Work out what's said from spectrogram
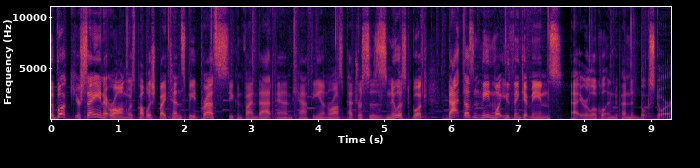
The book, You're Saying It Wrong, was published by 10 Speed Press. You can find that and Kathy and Ross Petras's newest book, That Doesn't Mean What You Think It Means, at your local independent bookstore.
